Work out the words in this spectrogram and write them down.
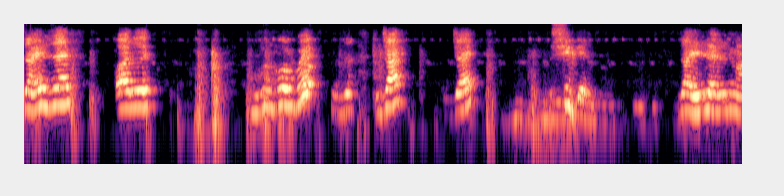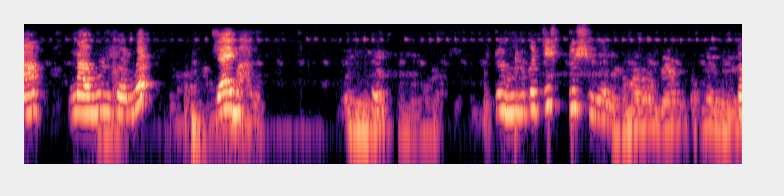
যাই যাই আরে ভুল করবে যাই যাই শিখেন যাই না না ভুল করবে। যাই ভালো। তুই ভুল করছিস তুই শিখে তো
